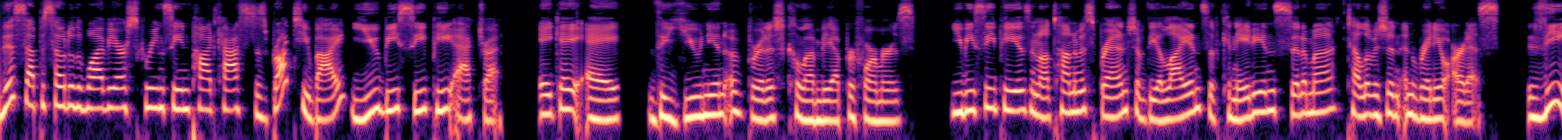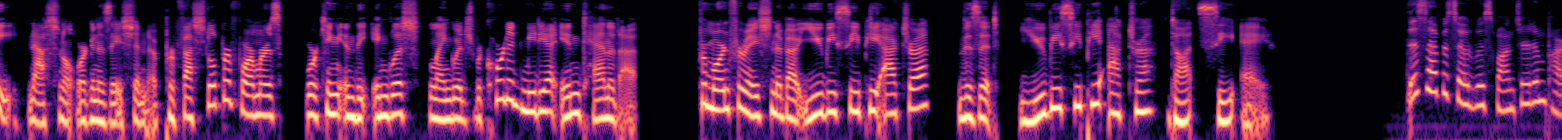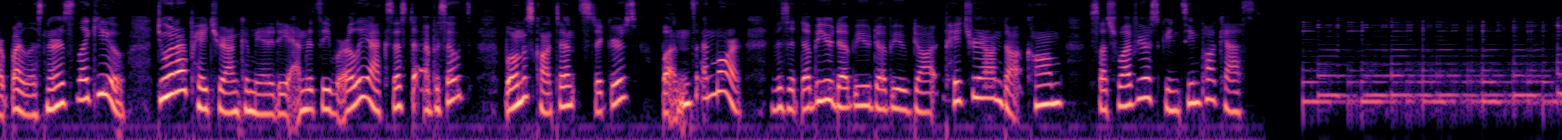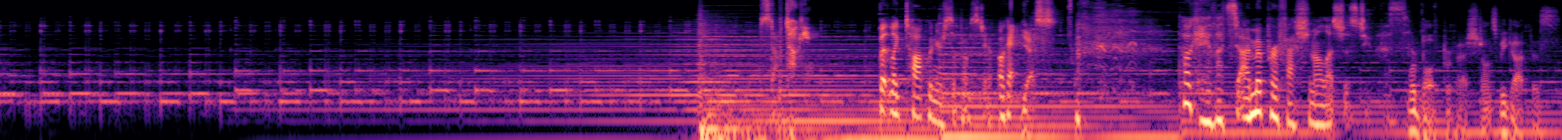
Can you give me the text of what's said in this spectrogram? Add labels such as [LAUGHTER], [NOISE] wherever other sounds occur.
This episode of the YVR Screen Scene podcast is brought to you by UBCP ACTRA, aka the Union of British Columbia Performers. UBCP is an autonomous branch of the Alliance of Canadian Cinema, Television, and Radio Artists, the national organization of professional performers working in the English language recorded media in Canada. For more information about UBCP ACTRA, visit ubcpactra.ca. This episode was sponsored in part by listeners like you. Join our Patreon community and receive early access to episodes, bonus content, stickers, buttons, and more. Visit www.patreon.com slash Screen Scene Podcast. Stop talking. But like talk when you're supposed to. Okay. Yes. [LAUGHS] Okay, let's I'm a professional. Let's just do this. We're both professionals. We got this.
